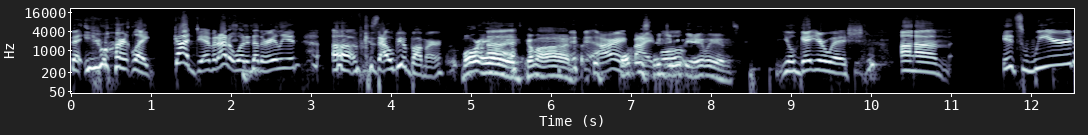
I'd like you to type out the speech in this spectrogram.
that you aren't like, God damn it, I don't want another alien. Um, because that would be a bummer. More aliens, come on! Uh, all right, fine. Well, the aliens. you'll get your wish. Um, it's weird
